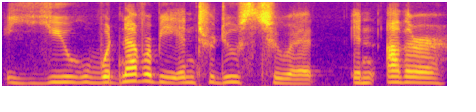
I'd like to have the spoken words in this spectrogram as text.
you would never be introduced to it in other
